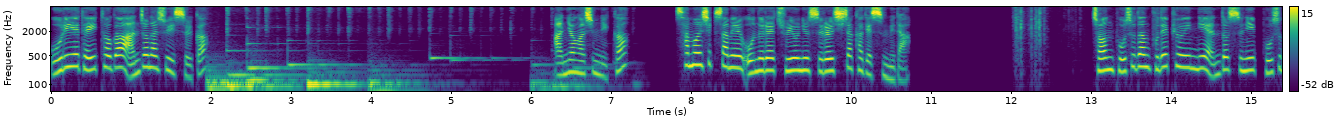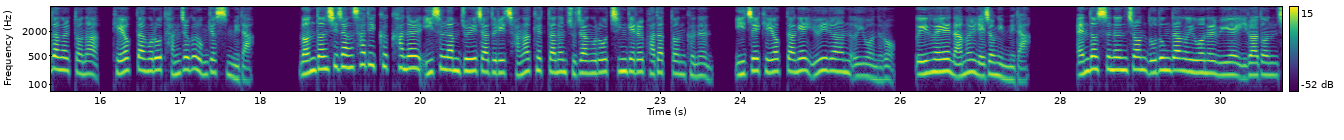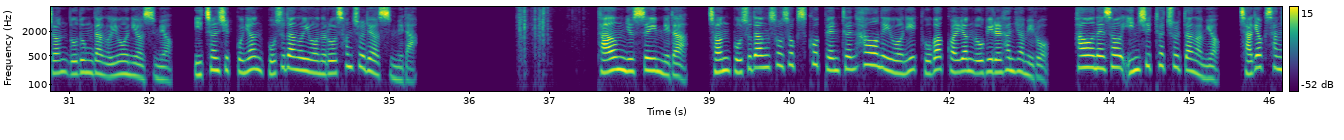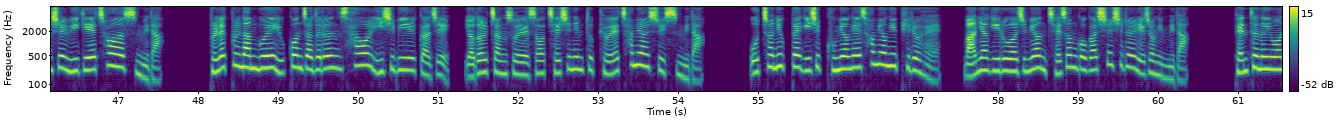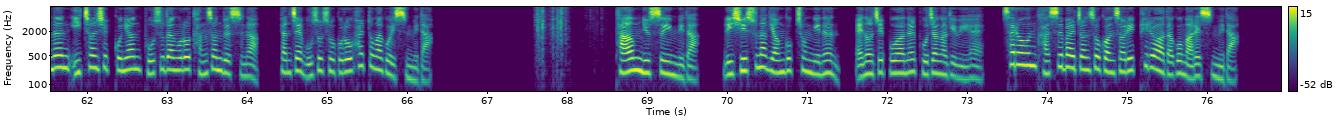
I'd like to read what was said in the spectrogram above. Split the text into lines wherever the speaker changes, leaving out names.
우리의 데이터가 안전할 수 있을까? 안녕하십니까? 3월 13일 오늘의 주요 뉴스를 시작하겠습니다. 전 보수당 부대표인 리 앤더슨이 보수당을 떠나 개혁당으로 당적을 옮겼습니다. 런던 시장 사디크 칸을 이슬람주의자들이 장악했다는 주장으로 징계를 받았던 그는 이제 개혁당의 유일한 의원으로 의회에 남을 예정입니다. 앤더슨은 전 노동당 의원을 위해 일하던 전 노동당 의원이었으며 2019년 보수당 의원으로 선출되었습니다. 다음 뉴스입니다. 전 보수당 소속 스콧 벤튼 하원 의원이 도박 관련 로비를 한 혐의로 하원에서 임시 퇴출당하며 자격 상실 위기에 처하였습니다. 블랙풀 남부의 유권자들은 4월 22일까지 8장소에서 재신임 투표에 참여할 수 있습니다. 5,629명의 서명이 필요해 만약 이루어지면 재선거가 실시될 예정입니다. 벤튼 의원은 2019년 보수당으로 당선됐으나 현재 무소속으로 활동하고 있습니다. 다음 뉴스입니다. 리시 수낙 영국 총리는 에너지 보안을 보장하기 위해 새로운 가스 발전소 건설이 필요하다고 말했습니다.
